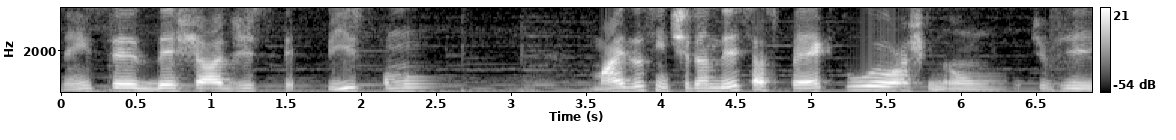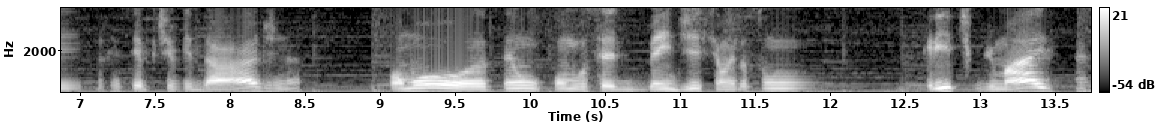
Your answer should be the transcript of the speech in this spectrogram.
nem ser deixar de ser visto como. Mas, assim, tirando esse aspecto, eu acho que não. Eu tive receptividade, né? Como eu tenho, como você bem disse, eu ainda sou um crítico demais, né?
